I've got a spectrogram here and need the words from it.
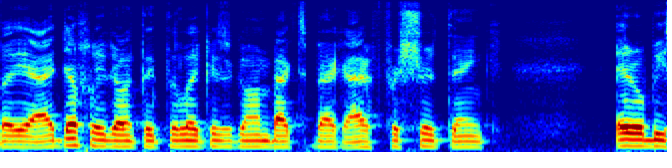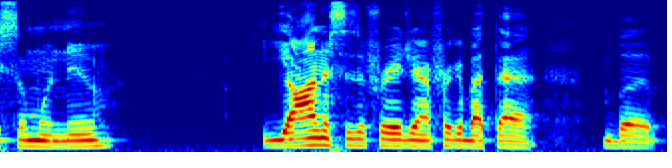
but yeah, I definitely don't think the Lakers are going back to back. I for sure think it'll be someone new. Giannis is a free agent. I forget about that, but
